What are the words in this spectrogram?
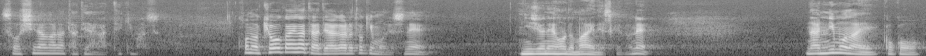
そうしながら立て上がっていきます。この教会が立て上がる時もですね20年ほど前ですけどね何にもないここ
